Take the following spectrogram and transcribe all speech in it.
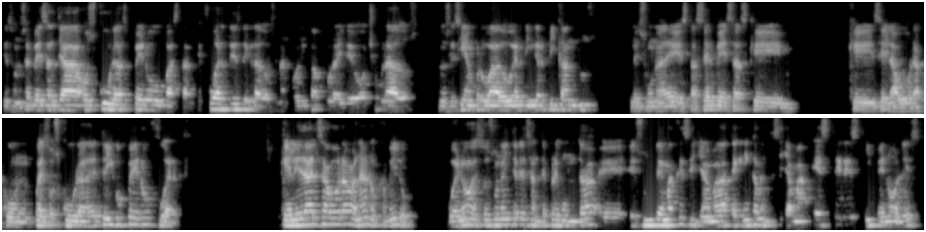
que son cervezas ya oscuras, pero bastante fuertes, de graduación alcohólica por ahí de 8 grados. No sé si han probado Erdinger Picantus, es una de estas cervezas que, que se elabora con, pues, oscura de trigo, pero fuerte. ¿Qué le da el sabor a banano, Camilo? Bueno, esto es una interesante pregunta. Eh, es un tema que se llama, técnicamente se llama ésteres y fenoles,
